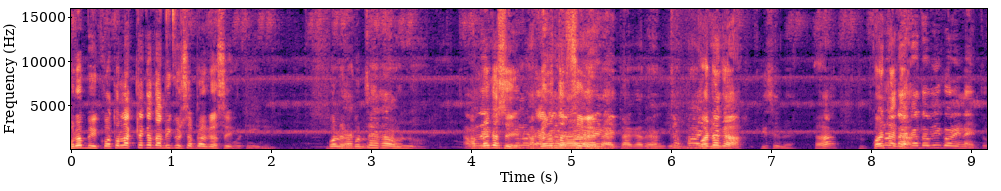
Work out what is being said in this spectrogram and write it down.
মুরব্বী কত লাখ টাকা দাবি করছে আপনার কাছে? বলেন বলেন। টাকাও না। আপনার কাছে? আপনার দাবি কয় টাকা? কিছু না। হ্যাঁ? কয় টাকা? টাকা দাবি করে নাই তো।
